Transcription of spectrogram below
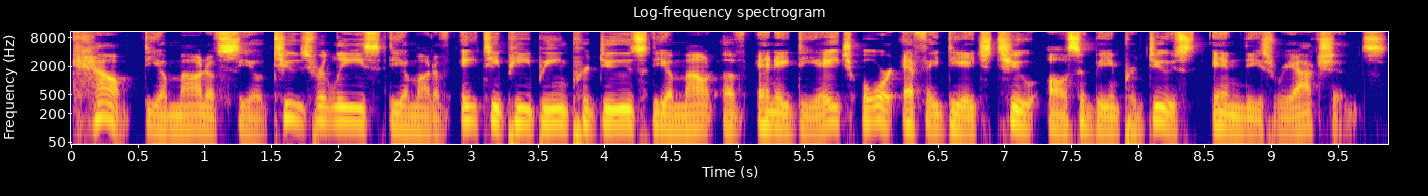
count the amount of CO2s released, the amount of ATP being produced the amount of NADH or FADH2 also being produced in these reactions.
